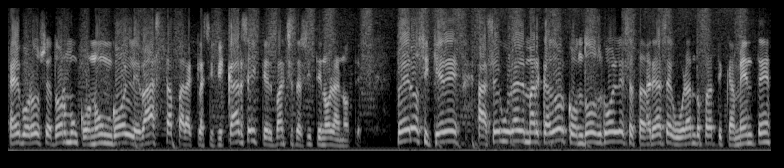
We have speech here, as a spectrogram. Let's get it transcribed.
El Borussia Dortmund con un gol le basta para clasificarse y que el Manchester City no la anote pero si quiere asegurar el marcador con dos goles estaría asegurando prácticamente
